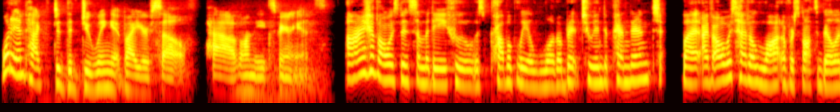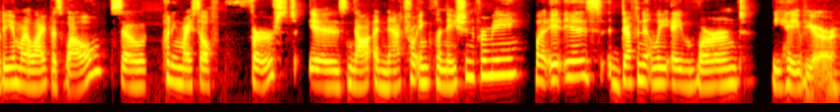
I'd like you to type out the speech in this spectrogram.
What impact did the doing it by yourself have on the experience? I have always been somebody who was probably a little bit too independent, but I've always had a lot of responsibility in my life as well. So putting myself first is not a natural inclination for me, but it is definitely a learned behavior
